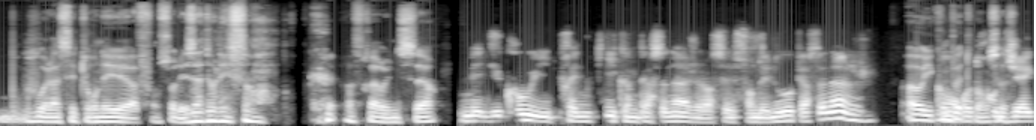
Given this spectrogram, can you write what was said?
voilà, c'est tourné à fond sur les adolescents. un frère, une sœur. Mais du coup, ils prennent qui comme personnage? Alors, ce sont des nouveaux personnages Ah oui, complètement. Ça... Jack.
